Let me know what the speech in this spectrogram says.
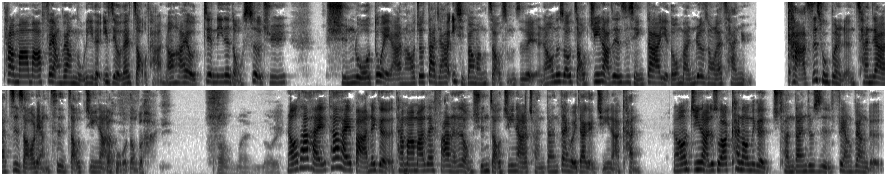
他妈妈非常非常努力的，一直有在找她，然后还有建立那种社区巡逻队啊，然后就大家一起帮忙找什么之类的。然后那时候找 Gina 这件事情，大家也都蛮热衷来参与。卡斯楚本人参加了至少两次找 Gina 的活动。Oh my lord！然后他还他还把那个他妈妈在发的那种寻找 Gina 的传单带回家给 Gina 看。然后 Gina 就说他看到那个传单就是非常非常的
